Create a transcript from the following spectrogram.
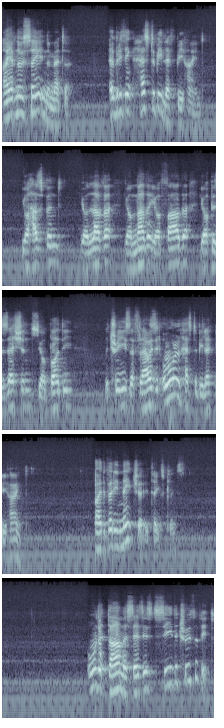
I have no say in the matter. Everything has to be left behind. Your husband, your lover, your mother, your father, your possessions, your body, the trees, the flowers, it all has to be left behind. By the very nature it takes place. All that Dharma says is see the truth of it.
